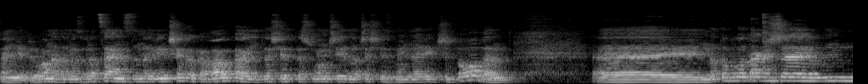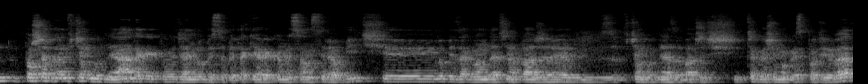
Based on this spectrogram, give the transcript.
fajnie było. Natomiast wracając do największego kawałka i to się też łączy jednocześnie z moim największym połowem, Eee, No to było tak, że mm, poszedłem w ciągu dnia, tak jak powiedziałem, lubię sobie takie rekonesansy robić, Yy, lubię zaglądać na plażę w ciągu dnia, zobaczyć czego się mogę spodziewać.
